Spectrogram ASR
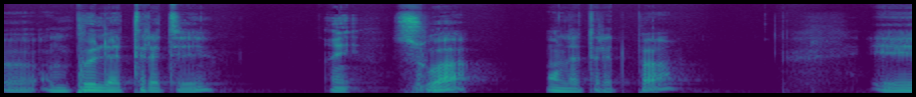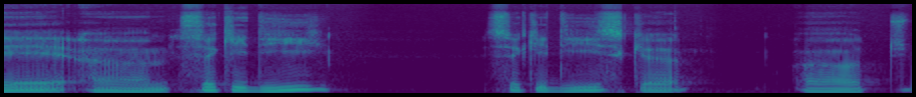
euh, on peut les traiter, Oui. soit on ne les traite pas, et euh, ceux, qui disent, ceux qui disent que euh, tu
